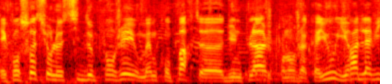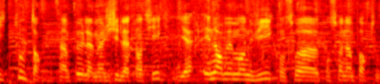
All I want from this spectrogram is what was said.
Et qu'on soit sur le site de plongée ou même qu'on parte euh, d'une plage, qu'on longe un caillou, il y aura de la vie tout le temps. C'est un peu la magie de l'Atlantique. Il y a énormément de vie, qu'on soit, qu'on soit n'importe où.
